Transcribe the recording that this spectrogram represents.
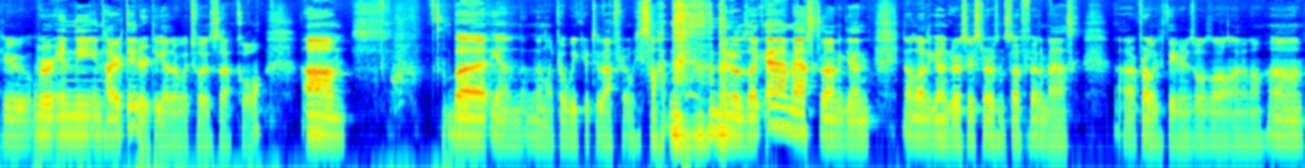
who were in the entire theater together, which was uh, cool. Um, but yeah, and then, like a week or two after we saw it, then it was like, ah, masks on again. Not allowed to go in grocery stores and stuff without a mask. Uh, probably theaters as well. I don't know. Um,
